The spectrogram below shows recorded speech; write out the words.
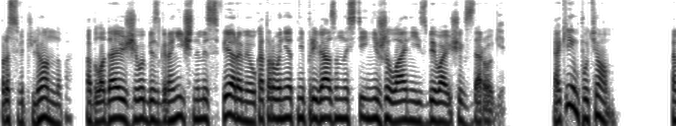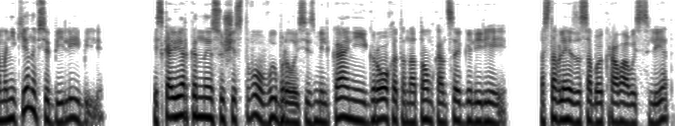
просветленного, обладающего безграничными сферами, у которого нет ни привязанностей, ни желаний, избивающих с дороги. Каким путем? А манекены все били и били. Исковерканное существо выбралось из мелькания и грохота на том конце галереи, оставляя за собой кровавый след,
